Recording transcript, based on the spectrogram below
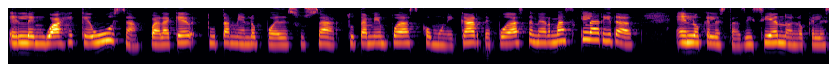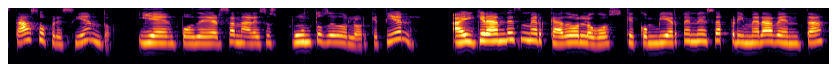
el lenguaje que usa para que tú también lo puedes usar, tú también puedas comunicarte, puedas tener más claridad en lo que le estás diciendo, en lo que le estás ofreciendo y en poder sanar esos puntos de dolor que tiene. Hay grandes mercadólogos que convierten esa primera venta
